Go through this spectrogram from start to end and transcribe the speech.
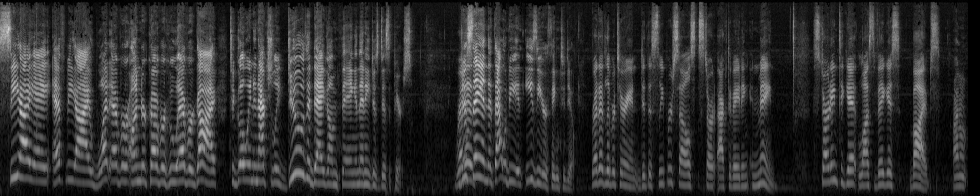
CIA, FBI, whatever, undercover, whoever guy to go in and actually do the daggum thing and then he just disappears. Just saying that that would be an easier thing to do. Red Libertarian, did the sleeper cells start activating in Maine? Starting to get Las Vegas vibes. I don't,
